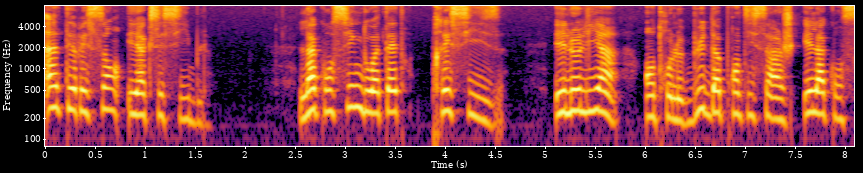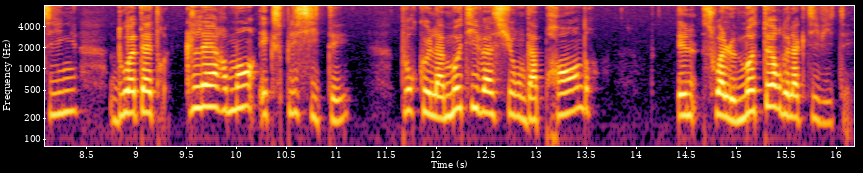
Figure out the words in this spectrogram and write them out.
intéressant et accessible. La consigne doit être précise et le lien entre le but d'apprentissage et la consigne doit être clairement explicité pour que la motivation d'apprendre soit le moteur de l'activité.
